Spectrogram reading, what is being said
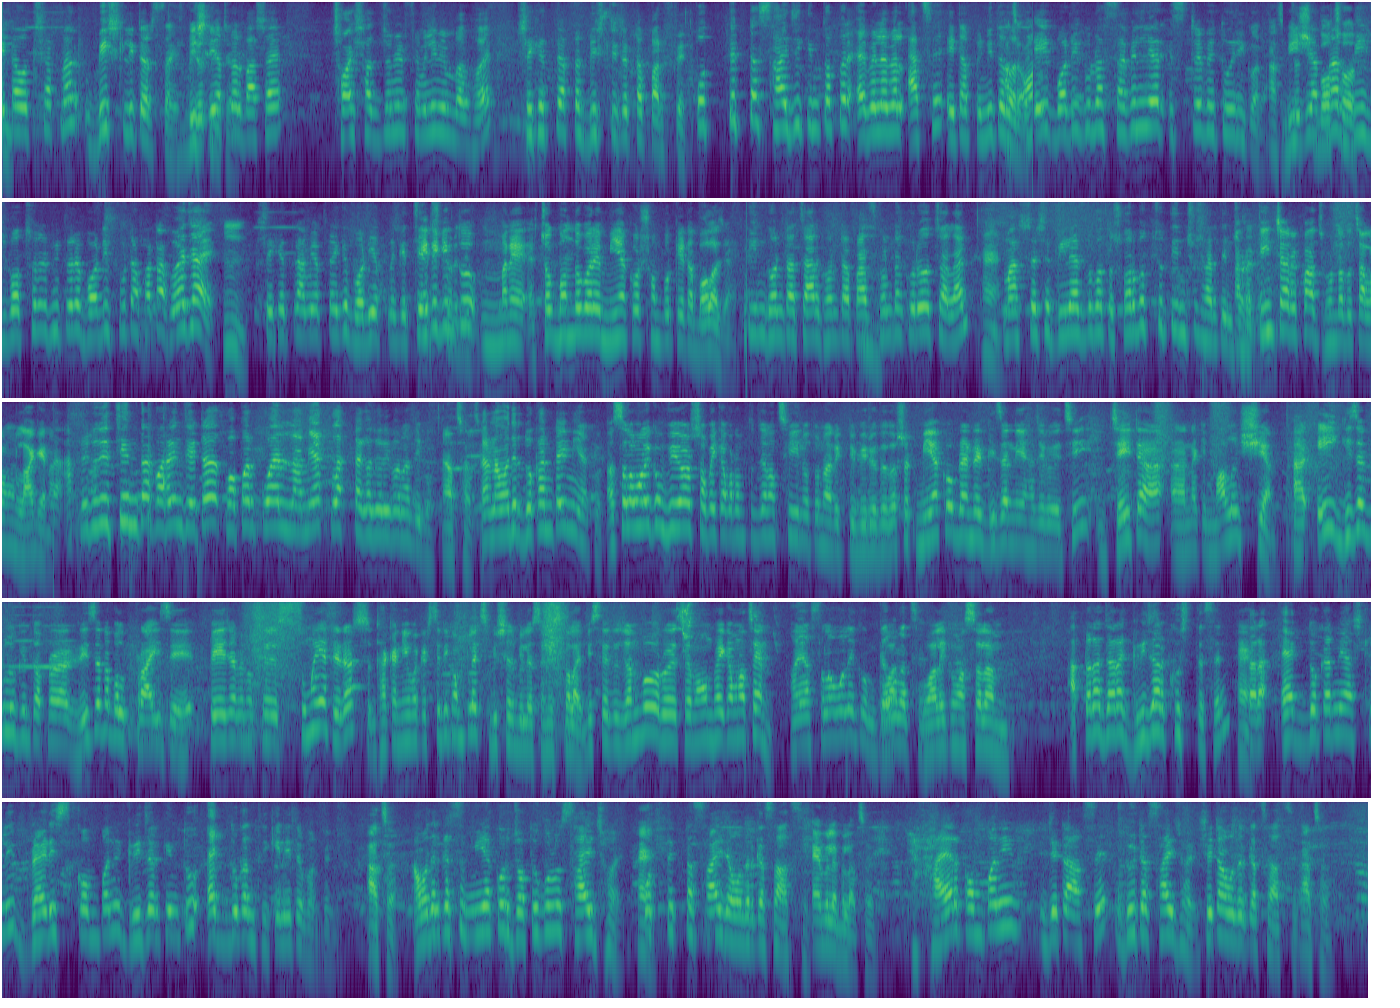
এটা হচ্ছে আপনার বিশ লিটার সাইজ 20 যদি আপনার বাসায় ছয় সাত জনের ফ্যামিলি মেম্বার হয় সেক্ষেত্রে আপনার বিশ লিটারটা পারফেক্ট প্রত্যেকটা সাইজই কিন্তু আপনার অ্যাভেলেবেল আছে এটা আপনি নিতে আচ্ছা, পারবেন। এই বডিগুলো সেভেন লেয়ার স্ট্রেপে তৈরি করা। আচ্ছা, 20 যদি আপনার বিশ বছরের ভিতরে বডি ফুটা ফাটা হয়ে যায় সেক্ষেত্রে আমি আপনাকে বডি আপনাকে চেঞ্জ এটা কিন্তু মানে চোখ বন্ধ করে মিয়াকোর সম্পর্কে এটা বলা যায়। তিন ঘণ্টা চার ঘণ্টা পাঁচ ঘণ্টা করেও চালান হ্যাঁ। মাস শেষে বিল আসবে কত? সর্বোচ্চ তিনশো সাড়ে তিনশো আচ্ছা তিন চার পাঁচ ঘণ্টা তো চালানো লাগে না। আপনি যদি চিন্তা করেন যে এটা কপার কয়েল নামে এক লাখ টাকা জরিমানা দিব। আচ্ছা কারণ আমাদের দোকানটাই মিয়াকো। আসসালামু আলাইকুম ভিউয়ার সবাইকে আবার আমন্ত্রণ জানাচ্ছি নতুন আরেকটি ভিডিওতে। দর্শক মিয়াকো ব্র্যান্ডের গিজার নিয়ে হাজির হয়েছি যেটা নাকি মালয়েশিয়ান। আর এই গিজারগুলো কিন্তু আপনারা রিজনেবল প্রাইসে পেয়ে যাবেন হচ্ছে Sumaiya traders Dhaka New Market City Complex বিশ্বাস বিলাসের নিচতলায়। বিস্তারিত জানব রয়েছে মামুন ভাই কেমন আছেন? ভাই আসসালামু আলাইকুম কেমন আছেন? ওয়ালাইকুম আসসালাম। আপনারা যারা গ্রিজার খুঁজতেছেন হ্যাঁ। তারা এক দোকানে আসলে ব্র্যাডিস কোম্পানির গ্রিজার কিন্তু এক দোকান থেকে নিতে পারবেন। আচ্ছা। আমাদের কাছে মিয়াকোর যতগুলো সাইজ হয় হ্যাঁ। প্রত্যেকটা সাইজ আমাদের কাছে আছে। অ্যাভেলেবেল আছে। হায়ার কোম্পানির যেটা আছে দুইটা সাইজ হয় সেটা আমাদের কাছে আছে। আচ্ছা।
